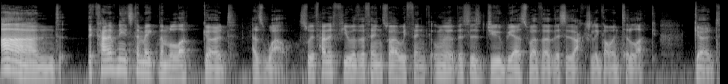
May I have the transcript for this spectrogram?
And it kind of needs to make them look good as well. So we've had a few other things where we think, oh, this is dubious whether this is actually going to look good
